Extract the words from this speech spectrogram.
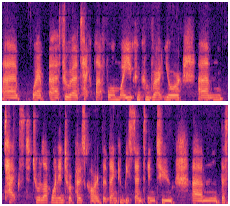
uh, where uh, through a tech platform where you can convert your um, text to a loved one into a postcard that then can be sent into um, the,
